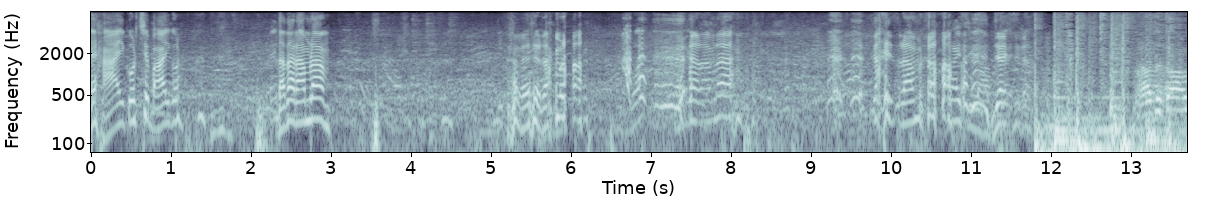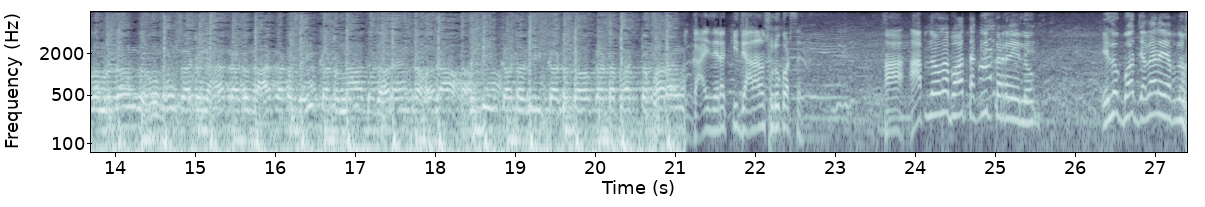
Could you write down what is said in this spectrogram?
এ হাই করছে বাই কর দাদা রাম রাম রাম রাম রাম রাম গাইস রাম রাম জয় শ্রী রাম नाद ताल मृदंग हूँ कट नह कट धा कट धी कट नाद धरेंद्र हजा दी कट री कट दो कट फट फरंग गाइस एरा की जलाना शुरू कर से हाँ आप लोगों का बहुत तकलीफ कर रहे हैं ये लोग ये लोग बहुत जला रहे हैं आप लोग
